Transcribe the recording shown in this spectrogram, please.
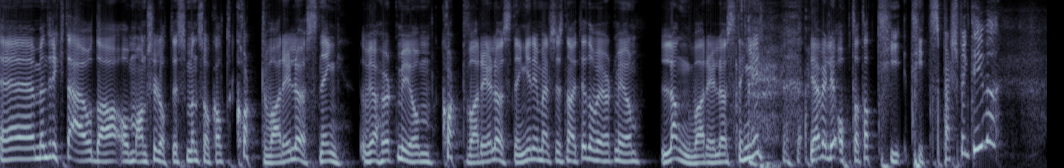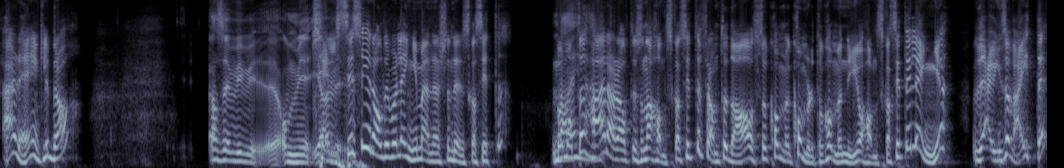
Eh, men ryktet er jo da om Angelotti som en såkalt kortvarig løsning. Vi har hørt mye om kortvarige løsninger i Manchester United, og vi har hørt mye om langvarige løsninger. Vi er veldig opptatt av tidsperspektivet. Er det egentlig bra? altså vi, om vi ja, Chelsea sier aldri hvor lenge manageren deres skal sitte. På en måte, Her er det alltid sånn at han skal sitte fram til da, og så kommer, kommer det til å komme en ny, og han skal sitte lenge. Det er ingen som veit det.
